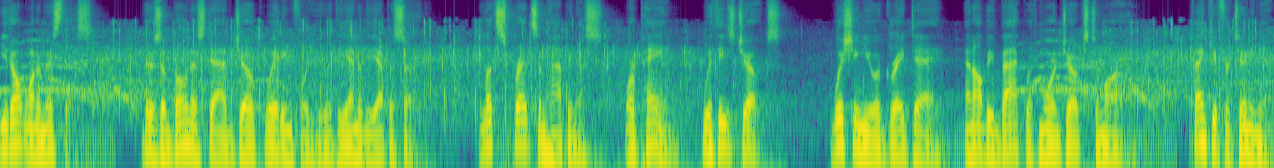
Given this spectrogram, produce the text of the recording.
You don't want to miss this. There's a bonus dad joke waiting for you at the end of the episode. Let's spread some happiness, or pain, with these jokes. Wishing you a great day, and I'll be back with more jokes tomorrow. Thank you for tuning in.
